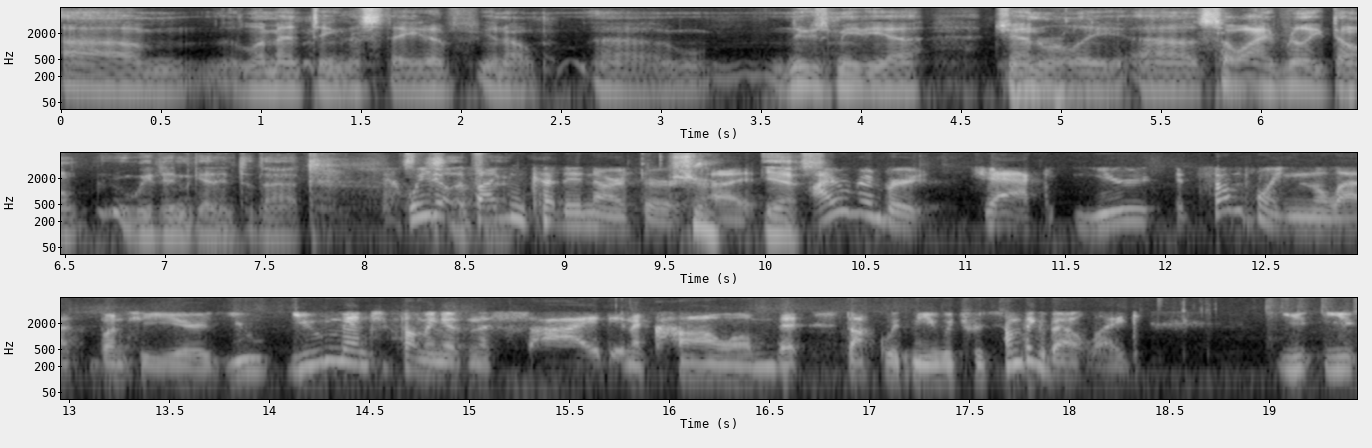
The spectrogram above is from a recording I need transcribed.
um, lamenting the state of, you know, uh, news media generally. Uh, so I really don't. We didn't get into that. Well, you know, if I can cut in, Arthur. Sure. Uh, Yes. I remember Jack. Year at some point in the last bunch of years, you you mentioned something as an aside in a column that stuck with me, which was something about like you, you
